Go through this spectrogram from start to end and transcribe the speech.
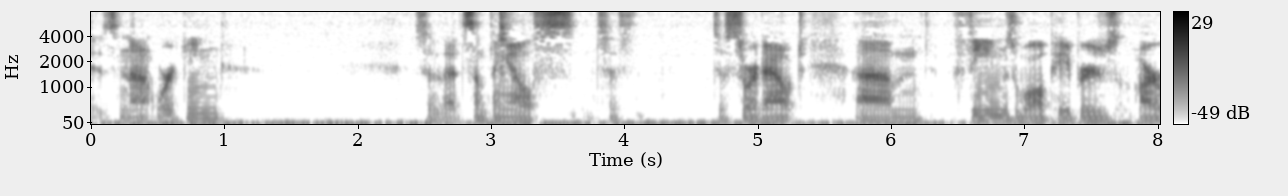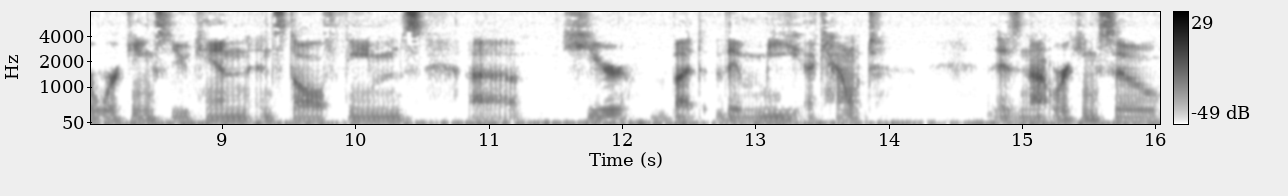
is not working. So that's something else to, to sort out. Um, themes, wallpapers are working, so you can install themes uh, here, but the Mi account is not working, so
